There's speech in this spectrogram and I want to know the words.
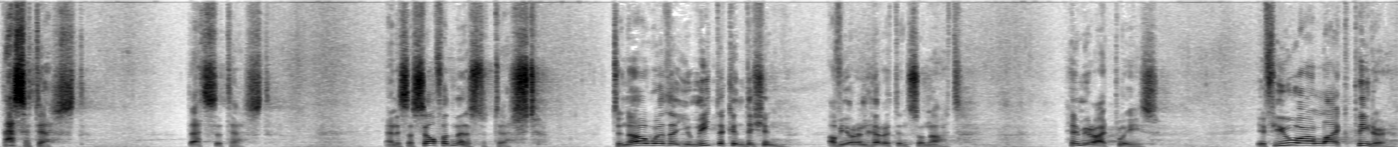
That's a test. That's the test. And it's a self administered test to know whether you meet the condition of your inheritance or not. Hear me right, please. If you are like Peter,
